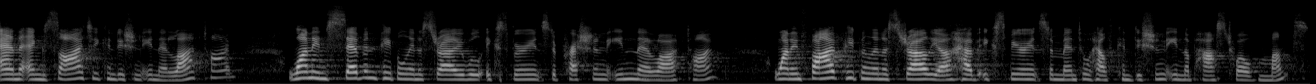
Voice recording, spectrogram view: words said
an anxiety condition in their lifetime. One in seven people in Australia will experience depression in their lifetime. One in five people in Australia have experienced a mental health condition in the past 12 months.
